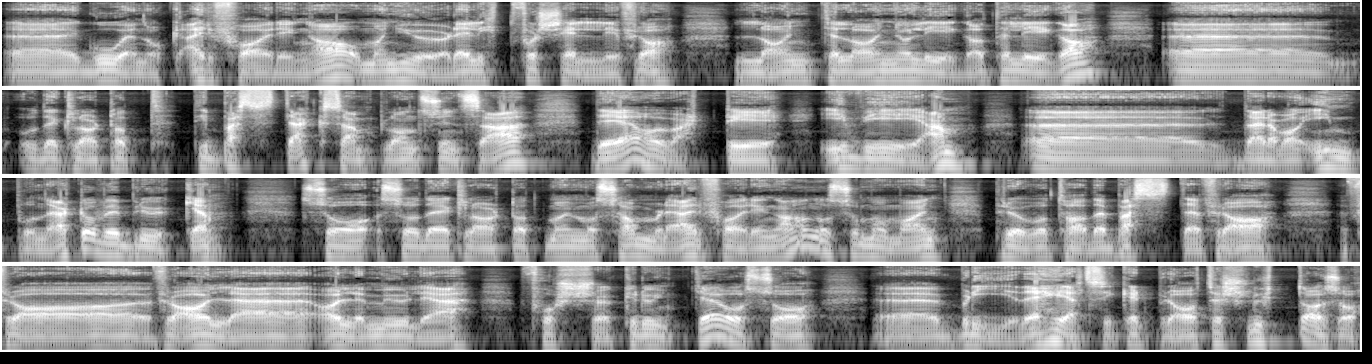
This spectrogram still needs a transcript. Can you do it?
eh, gode nok erfaringer, og man gjør det litt forskjellig fra land til land og liga til liga. Eh, og det er klart at de beste eksemplene, syns jeg, det har vært i, i VM, eh, der jeg var imponert over bruken. Så, så, det er klart at man må samle erfaringene, og så må man prøve å ta det beste fra, fra, fra alle, alle, mulige forsøk rundt det, og så eh, blir det helt sikkert bra til slutt, altså.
